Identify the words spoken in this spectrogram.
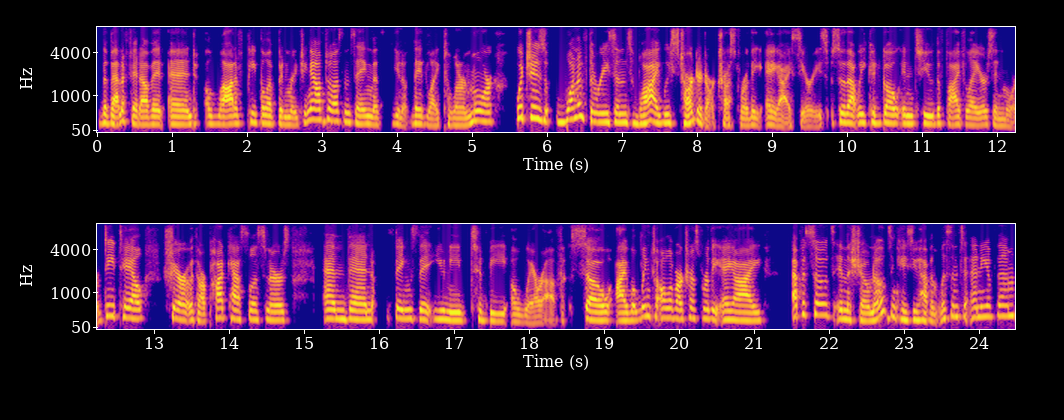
the benefit of it. And a lot of people have been reaching out to us and saying that, you know, they'd like to learn more, which is one of the reasons why we started our Trustworthy AI series so that we could go into the five layers in more detail, share it with our podcast listeners, and then things that you need to be aware of. So I will link to all of our trustworthy AI episodes in the show notes in case you haven't listened to any of them.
